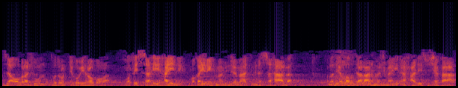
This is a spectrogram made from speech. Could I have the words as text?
za obračun kod njegovih robova وفي الصحيحين وغيرهما من جماعة من الصحابة رضي الله تعالى عنهم أجمعين أحاديث الشفاعة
